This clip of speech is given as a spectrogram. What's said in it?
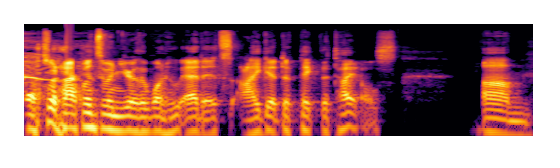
that's what happens when you're the one who edits. I get to pick the titles. Um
